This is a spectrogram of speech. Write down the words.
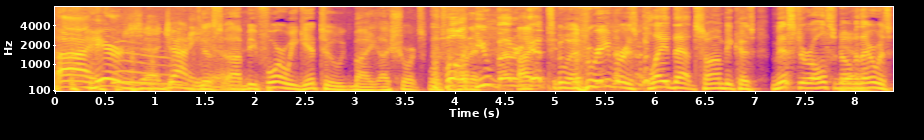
Uh, here's uh, Johnny. Yes, uh, before we get to my uh, short sports Well, report, you better uh, get to it. Reavers played that song because Mr. Olson over there was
